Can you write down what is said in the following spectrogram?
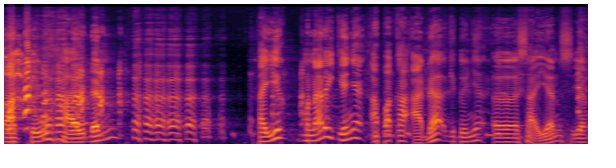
atuh Hayden. Tayyuk menarik ya nya. apakah ada gitunya eh, sains yang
